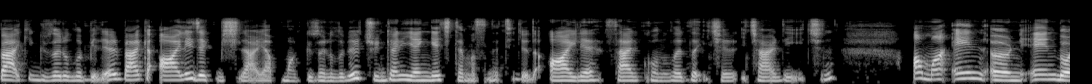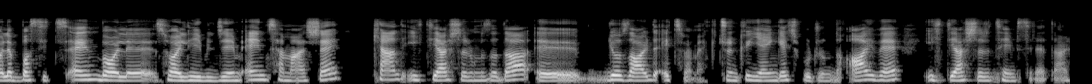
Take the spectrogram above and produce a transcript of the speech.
belki güzel olabilir. Belki ailecek bir şeyler yapmak güzel olabilir. Çünkü hani yengeç teması neticede ailesel konuları da içer, içerdiği için. Ama en örne en böyle basit, en böyle söyleyebileceğim en temel şey kendi ihtiyaçlarımıza da e, göz ardı etmemek. Çünkü yengeç burcunda ay ve ihtiyaçları temsil eder.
